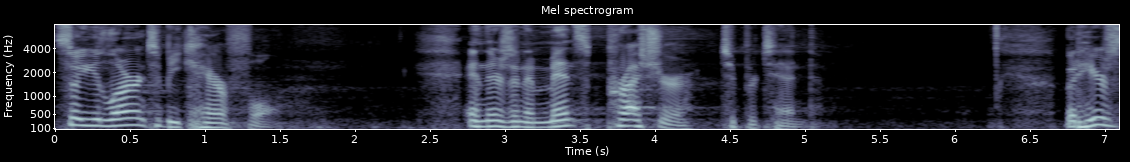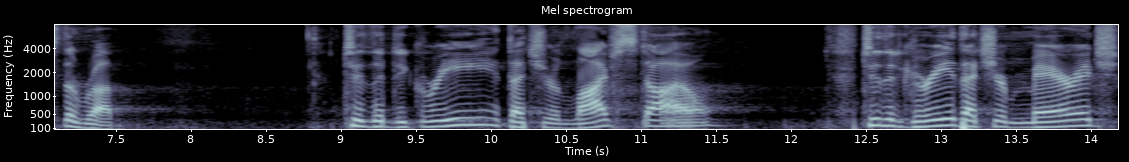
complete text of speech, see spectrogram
So, you learn to be careful. And there's an immense pressure to pretend. But here's the rub to the degree that your lifestyle, to the degree that your marriage,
